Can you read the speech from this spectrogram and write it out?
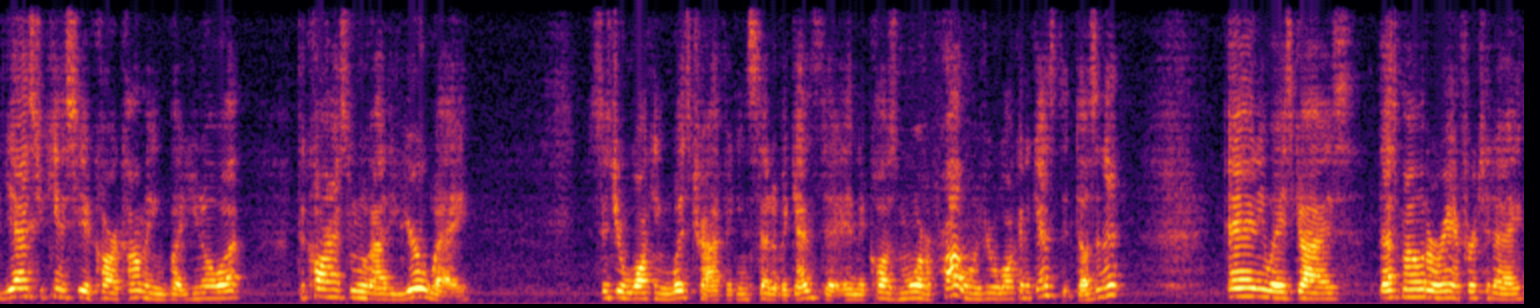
Yes, you can't see a car coming, but you know what? The car has to move out of your way since you're walking with traffic instead of against it, and it causes more of a problem if you're walking against it, doesn't it? Anyways, guys, that's my little rant for today.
